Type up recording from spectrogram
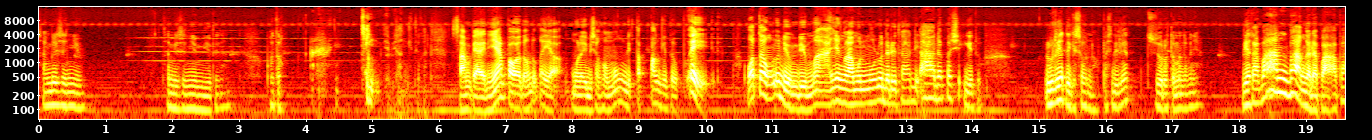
Sambil senyum sambil senyum gitu kan. Potong. Anjing dia bilang gitu kan. Sampai akhirnya Pak Potong tuh kayak mulai bisa ngomong ditepak gitu. Eh Potong lu diem diem aja ngelamun mulu dari tadi. Ah ada apa sih? gitu. Lu lihat di sono. Pas dilihat suruh teman-temannya lihat apaan pak? Nggak ada apa-apa.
